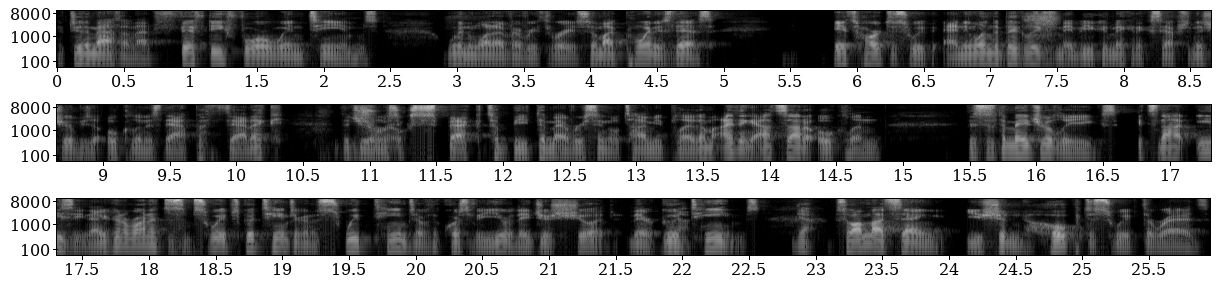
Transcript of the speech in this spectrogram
Like, do the math on that. 54 win teams win one out of every three. So my point is this. It's hard to sweep anyone in the big leagues. Maybe you can make an exception this year because Oakland is that pathetic that you True. almost expect to beat them every single time you play them. I think outside of Oakland, this is the major leagues. It's not easy. Now you're going to run into some sweeps. Good teams are going to sweep teams over the course of a year. They just should. They're good yeah. teams. Yeah. So I'm not saying you shouldn't hope to sweep the Reds.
